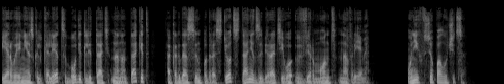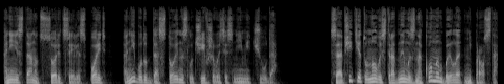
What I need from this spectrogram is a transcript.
Первые несколько лет будет летать на Нантакет, а когда сын подрастет, станет забирать его в Вермонт на время. У них все получится. Они не станут ссориться или спорить, они будут достойны случившегося с ними чуда. Сообщить эту новость родным и знакомым было непросто.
